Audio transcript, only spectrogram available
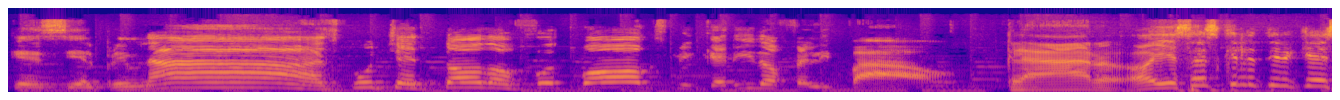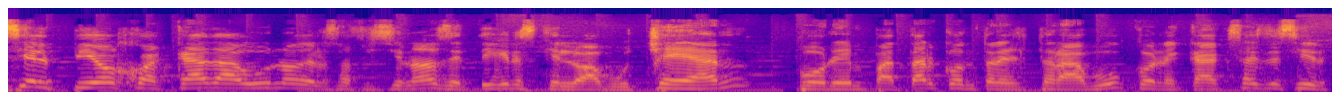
que si el primer. ¡Ah! Escuche todo Footbox, mi querido Felipao. Claro. Oye, ¿sabes qué le tiene que decir el Piojo a cada uno de los aficionados de Tigres que lo abuchean por empatar contra el Trabuco Necaxa? Es decir,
